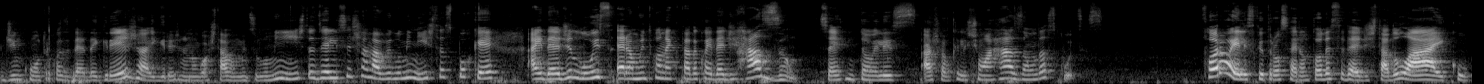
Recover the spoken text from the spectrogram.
de encontro com as ideias da igreja, a igreja não gostava muito dos iluministas, e eles se chamavam iluministas porque a ideia de luz era muito conectada com a ideia de razão, certo? Então eles achavam que eles tinham a razão das coisas. Foram eles que trouxeram toda essa ideia de Estado laico,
